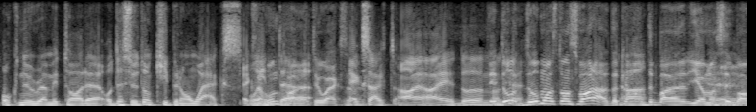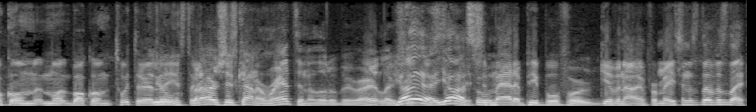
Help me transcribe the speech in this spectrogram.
och nu Remy tar det och dessutom keep it on wax. Exakt, och hon tar det till waxen. Exakt, ja, ja, då, då, då måste hon svara. Då kan man inte bara gömma sig Yeah. bakom, bakom Twitter eller Jo, But I Instagram. heard she's kind of ranting a little bit, right? Like Yeah, she's, yeah, yeah, like, so- she's mad at people for giving out information and stuff. It's like,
